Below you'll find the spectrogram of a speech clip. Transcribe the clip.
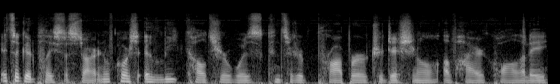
it's a good place to start. And of course, elite culture was considered proper, traditional, of higher quality.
